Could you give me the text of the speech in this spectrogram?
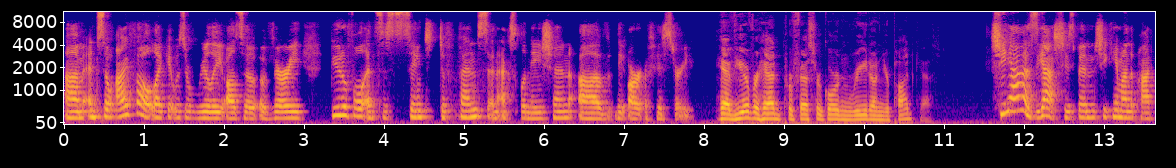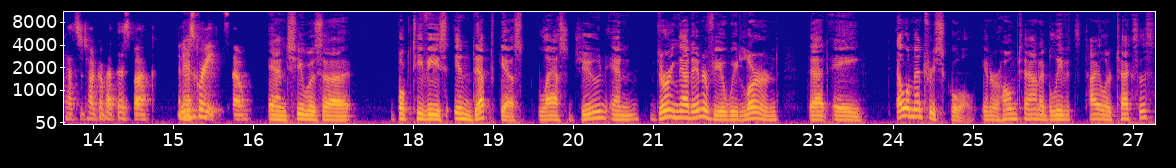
Um, and so I felt like it was a really also a very beautiful and succinct defense and explanation of the art of history. Have you ever had Professor Gordon Reed on your podcast? She has, yeah. She's been. She came on the podcast to talk about this book, and it was great. So, and she was uh, Book TV's in-depth guest last June, and during that interview, we learned that a elementary school in her hometown, I believe it's Tyler, Texas,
